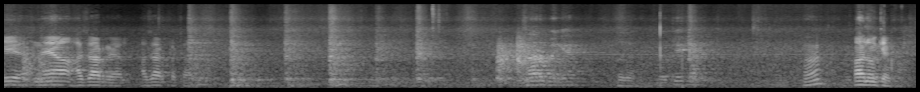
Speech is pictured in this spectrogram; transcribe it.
ये नया हज़ार रियाल हज़ार पचास हज़ार रुपये क्या हज़ार ओके क्या हाँ हाँ नो क्या आप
